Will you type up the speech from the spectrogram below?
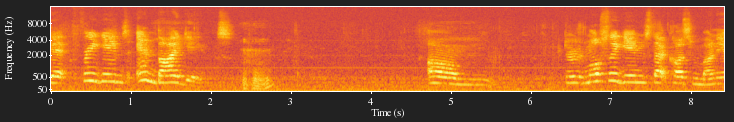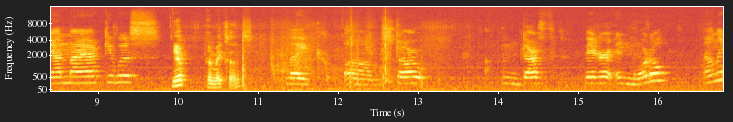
get free games and buy games. Mm-hmm. Um, there's mostly games that cost money on my Oculus, Yep, That makes sense. like um, Star, um, Darth Vader Immortal. I only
